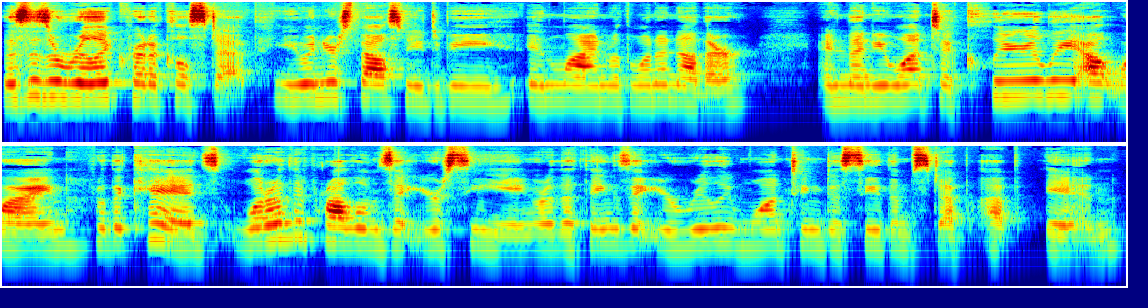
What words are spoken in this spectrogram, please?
This is a really critical step. You and your spouse need to be in line with one another and then you want to clearly outline for the kids what are the problems that you're seeing or the things that you're really wanting to see them step up in.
